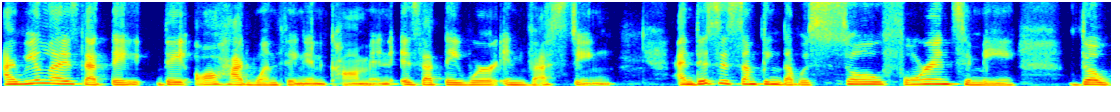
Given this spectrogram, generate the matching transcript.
I realized that they they all had one thing in common is that they were investing and this is something that was so foreign to me. The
